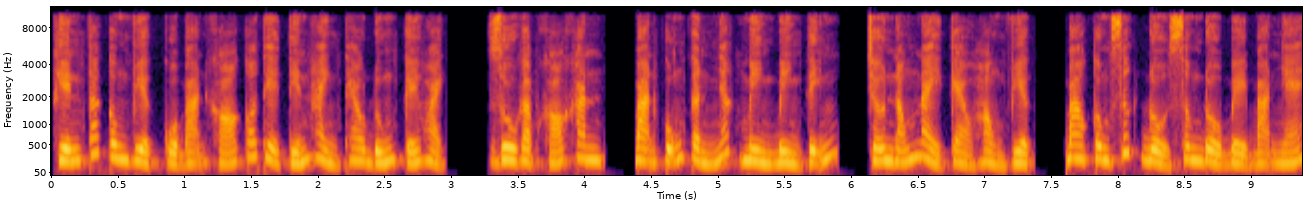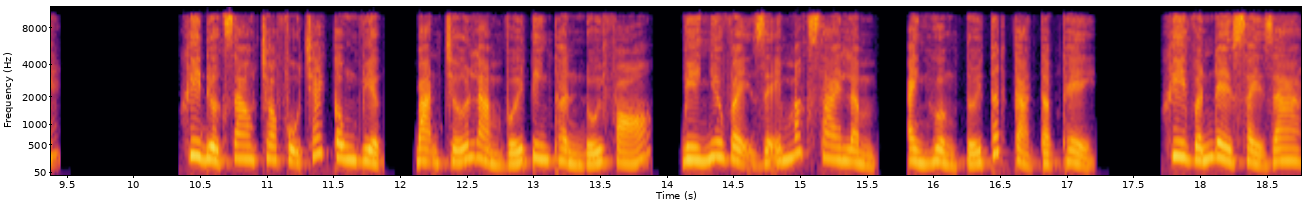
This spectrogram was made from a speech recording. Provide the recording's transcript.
khiến các công việc của bạn khó có thể tiến hành theo đúng kế hoạch. Dù gặp khó khăn, bạn cũng cần nhắc mình bình tĩnh, chớ nóng này kẻo hỏng việc, bao công sức đổ sông đổ bể bạn nhé. Khi được giao cho phụ trách công việc, bạn chớ làm với tinh thần đối phó, vì như vậy dễ mắc sai lầm, ảnh hưởng tới tất cả tập thể. Khi vấn đề xảy ra,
